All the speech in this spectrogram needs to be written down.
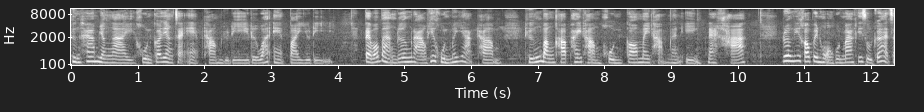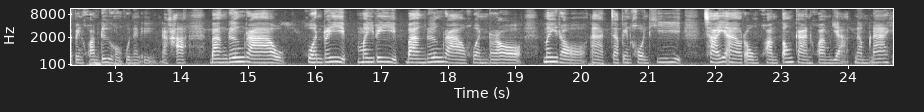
ถึงห้ามยังไง คุณก็ยังจะแอบทำอยู่ดี หรือว่าแอบไปอยู่ดี แต่ว่าบางเรื่องราวที่คุณไม่อยากทำถึงบังคับให้ทำคุณก็ไม่ทำนั่นเองนะคะเรื่องที่เขาเป็นห่วงคุณมากที่สุดก็อาจจะเป็นความดื้อของคุณนั่นเองนะคะ บางเรื่องราว ควรรีบ ไม่รีบ บางเรื่องราวควรรอ ไม่รออาจจะเป็นคนที่ใช้อารมณ์ความต้องการความอยากนำหน้าเห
